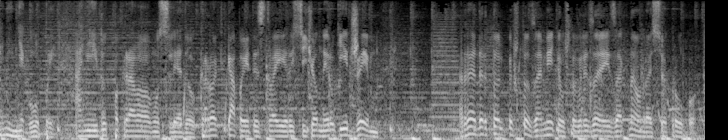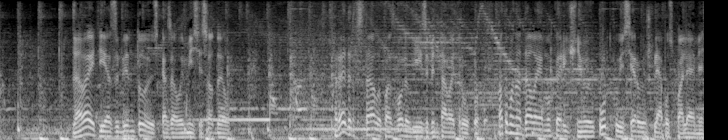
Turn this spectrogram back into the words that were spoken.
Они не глупы. Они идут по кровавому следу. Кровь капает из твоей рассеченной руки, Джим. Реддер только что заметил, что, вылезая из окна, он рассек руку. «Давайте я забинтую», — сказала миссис О'Делл. Реддер встал и позволил ей забинтовать руку. Потом она дала ему коричневую куртку и серую шляпу с полями.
